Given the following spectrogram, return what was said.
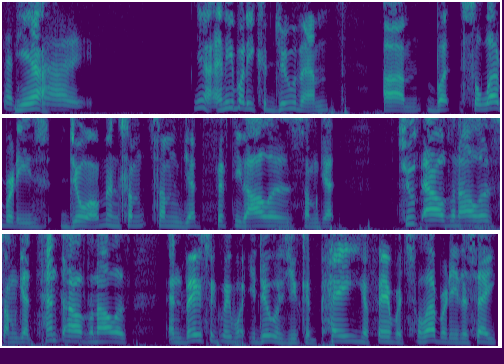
That, Yeah. Uh, Yeah, anybody could do them, um, but celebrities do them, and some some get fifty dollars, some get two thousand dollars, some get ten thousand dollars, and basically what you do is you could pay your favorite celebrity to say,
